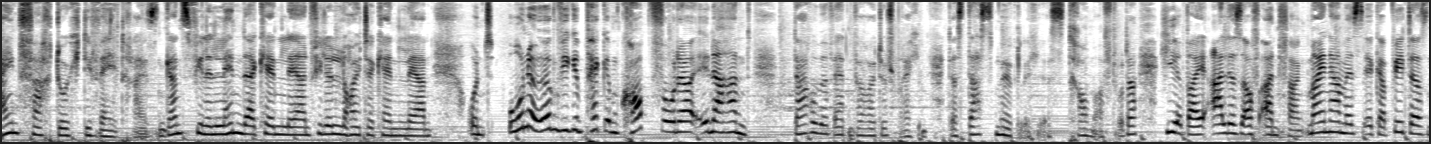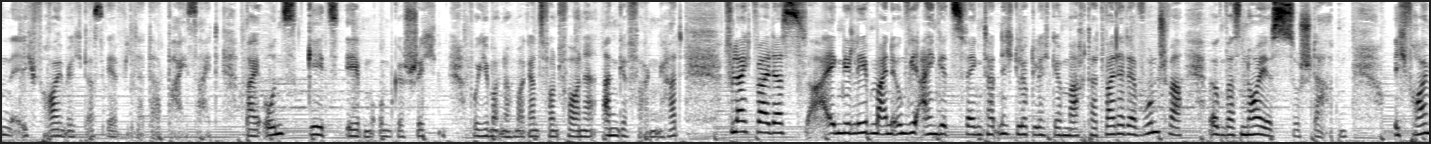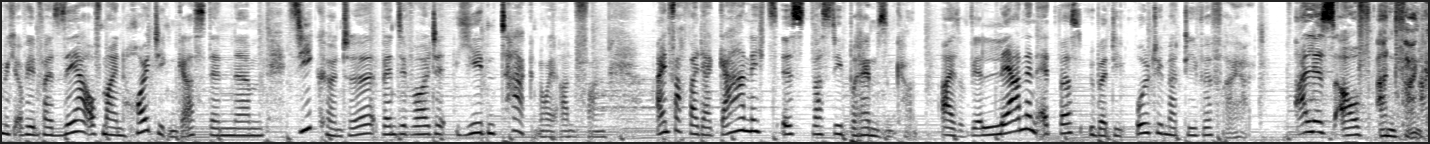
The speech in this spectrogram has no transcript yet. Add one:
einfach durch die Welt reisen, ganz viele Länder kennenlernen, viele Leute kennenlernen und ohne irgendwie Gepäck im Kopf oder in der Hand. Darüber werden wir heute sprechen, dass das möglich ist. Traumhaft, oder? Hier bei Alles auf Anfang. Mein Name ist Ilka Petersen. Ich freue mich, dass ihr wieder dabei seid. Bei uns geht's eben um Geschichten, wo jemand nochmal ganz von vorne angefangen hat. Vielleicht, weil das eigene Leben einen irgendwie eingezwängt hat, nicht glücklich gemacht hat, weil da der Wunsch war, irgendwas Neues zu starten. Ich freue mich auf jeden Fall sehr auf meinen heutigen Gast, denn ähm, sie könnte, wenn sie wollte, jeden Tag neu anfangen. Einfach weil da gar nichts ist, was sie bremsen kann. Also, wir lernen etwas über die ultimative Freiheit. Alles auf Anfang.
